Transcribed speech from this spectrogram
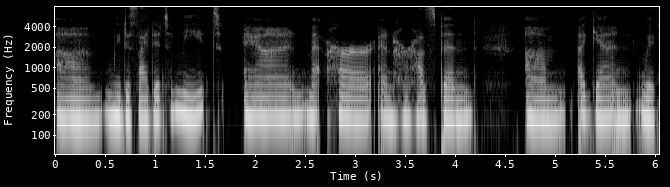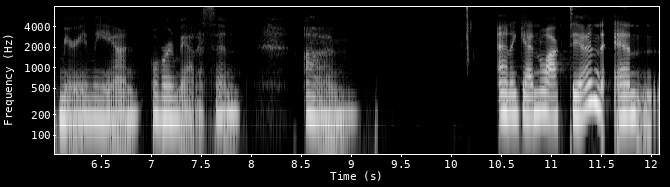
um, we decided to meet and met her and her husband um, again with Mary and Leanne over in Madison. Um, and again walked in and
